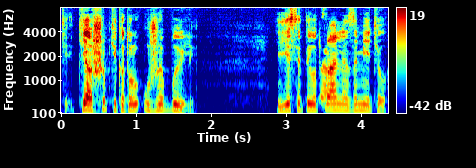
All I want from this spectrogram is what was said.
те, те ошибки, которые уже были. И если ты вот да. правильно заметил,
